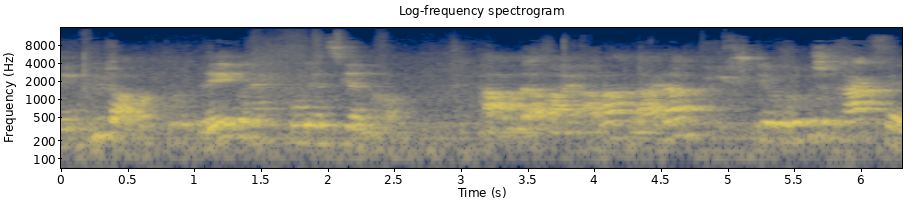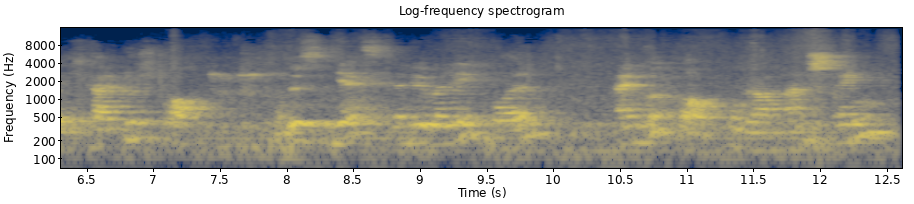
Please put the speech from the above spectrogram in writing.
den Güteroutput regelrecht potenzieren konnten. Haben dabei aber leider die ökologische Tragfähigkeit durchbrochen und müssen jetzt, wenn wir überleben wollen, ein Rückbauprogramm anstrengen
